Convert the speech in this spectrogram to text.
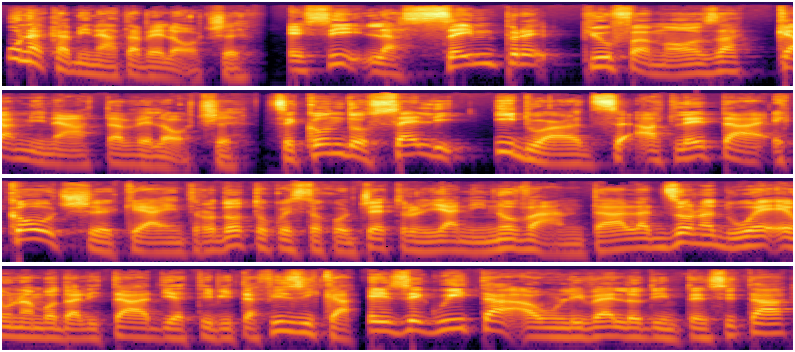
una camminata veloce. E sì, la sempre più famosa camminata veloce. Secondo Sally Edwards, atleta e coach che ha introdotto questo concetto negli anni 90, la zona 2 è una modalità di attività fisica eseguita a un livello di intensità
